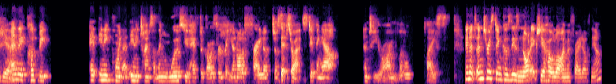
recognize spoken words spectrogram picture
Yeah. and there could be at any point, at any time, something worse you have to go through, but you're not afraid of just That's right. stepping out into your own little place, And it's interesting because there's not actually a whole lot I'm afraid of now.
